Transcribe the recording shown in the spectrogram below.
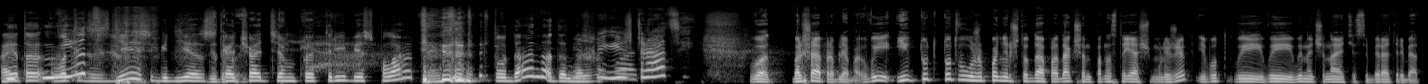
А это вот здесь, где скачать MP3 бесплатно, туда надо нажать. Регистрации. Вот, большая проблема. Вы, и тут, тут вы уже поняли, что да, продакшн по-настоящему лежит, и вот вы, вы, вы начинаете собирать ребят.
